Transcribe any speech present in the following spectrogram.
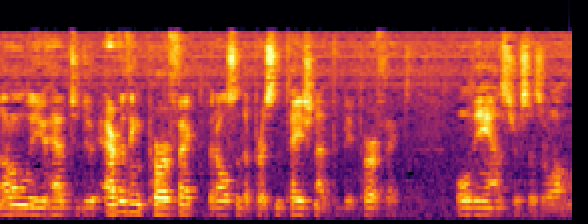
Not only you had to do everything perfect, but also the presentation had to be perfect. All the answers as well.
